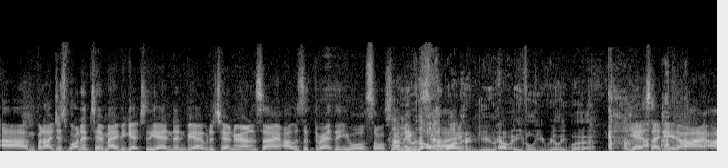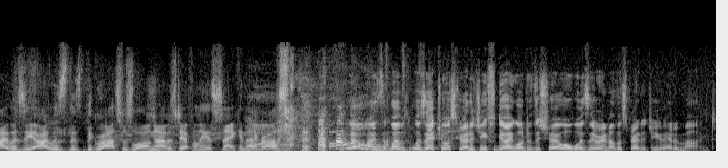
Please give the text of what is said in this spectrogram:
Um, but I just wanted to maybe get to the end and be able to turn around and say, I was a threat that you all saw so coming. So you were the so... only one who knew how evil you really were. yes, I did. I, I was the, I was the, the, grass was long and I was definitely a snake in that grass. well, was, was, was that your strategy for going onto the show or was there another strategy you had in mind?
